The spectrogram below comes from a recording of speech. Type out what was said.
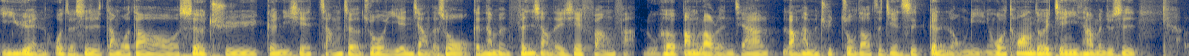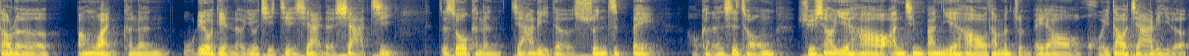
医院或者是当我到社区跟一些长者做演讲的时候，我跟他们分享的一些方法，如何帮老人家让他们去做到这件事更容易。我通常都会建议他们，就是到了傍晚，可能五六点了，尤其接下来的夏季，这时候可能家里的孙子辈。哦，可能是从学校也好，安亲班也好，他们准备要回到家里了。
